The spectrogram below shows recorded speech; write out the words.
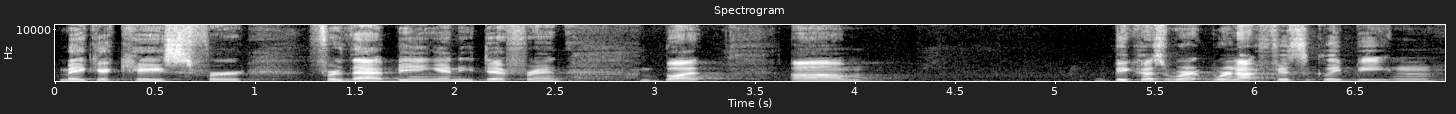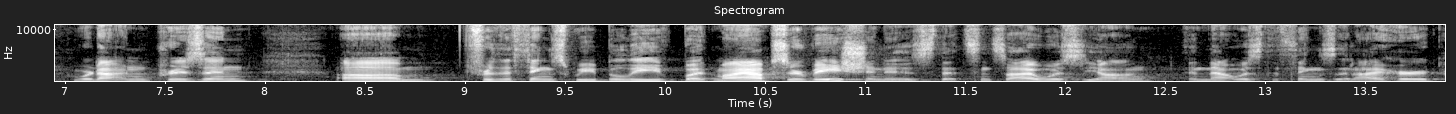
make a case for for that being any different, but um, because we're we're not physically beaten, we're not in prison. Um, for the things we believe. But my observation is that since I was young, and that was the things that I heard,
